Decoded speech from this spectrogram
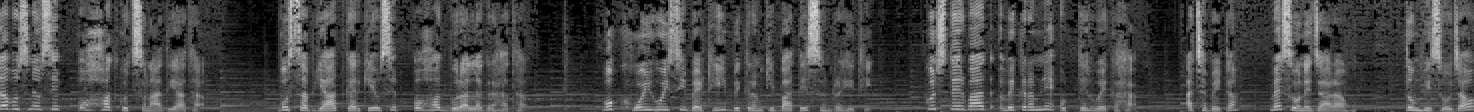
तब उसने उसे बहुत कुछ सुना दिया था। वो सब याद करके उसे बहुत बुरा लग रहा था। वो खोई हुई सी बैठी विक्रम की बातें सुन रही थी। कुछ देर बाद विक्रम ने उठते हुए कहा अच्छा बेटा, मैं सोने जा रहा हूँ। तुम भी सो जाओ,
